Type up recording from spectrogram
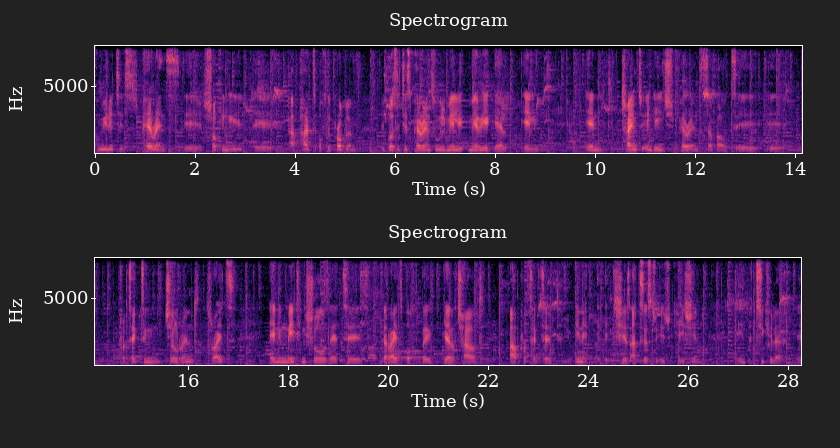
communities, parents, uh, shockingly, uh, are part of the problem because it is parents who will marry, marry a girl early and trying to engage parents about uh, uh protecting children's rights and in making sure that uh, the rights of the girl child are protected. In, she has access to education. In particular, uh,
